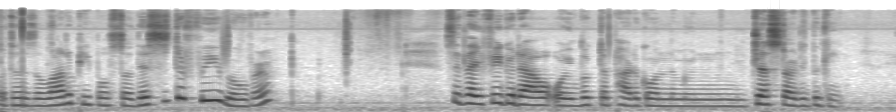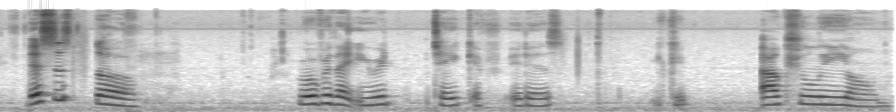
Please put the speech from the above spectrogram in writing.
But there's a lot of people. So this is the free rover. So you figured out or you looked up how to go on the moon and you just started the game. This is the rover that you would take if it is. You could actually um,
